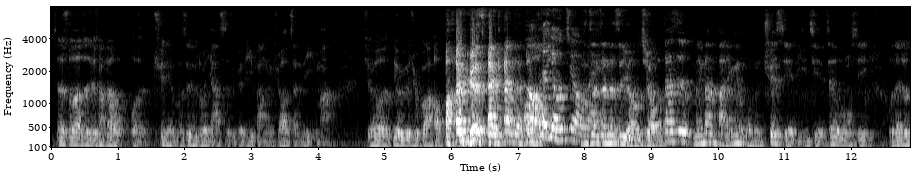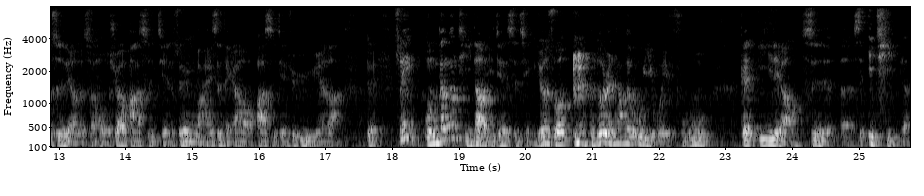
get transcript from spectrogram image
这说到这就想到我，我去年不是说牙齿这个地方需要整理嘛，就六月去挂号，八月才看得到。哦，这有酒、欸，这真的是有酒，但是没办法，因为我们确实也理解这个东西。我在做治疗的时候，我需要花时间，所以我还是得要花时间去预约啦。对，所以我们刚刚提到一件事情，就是说 很多人他会误以为服务跟医疗是呃是一体的。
